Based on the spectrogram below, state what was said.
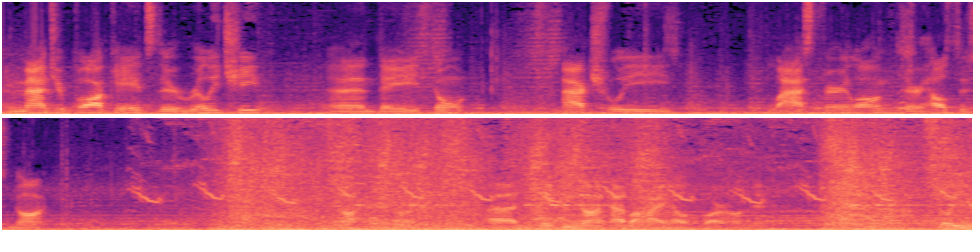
And magic blockades, they're really cheap, and they don't actually last very long. Their health is not... not uh, they do not have a high health bar on them. So you,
